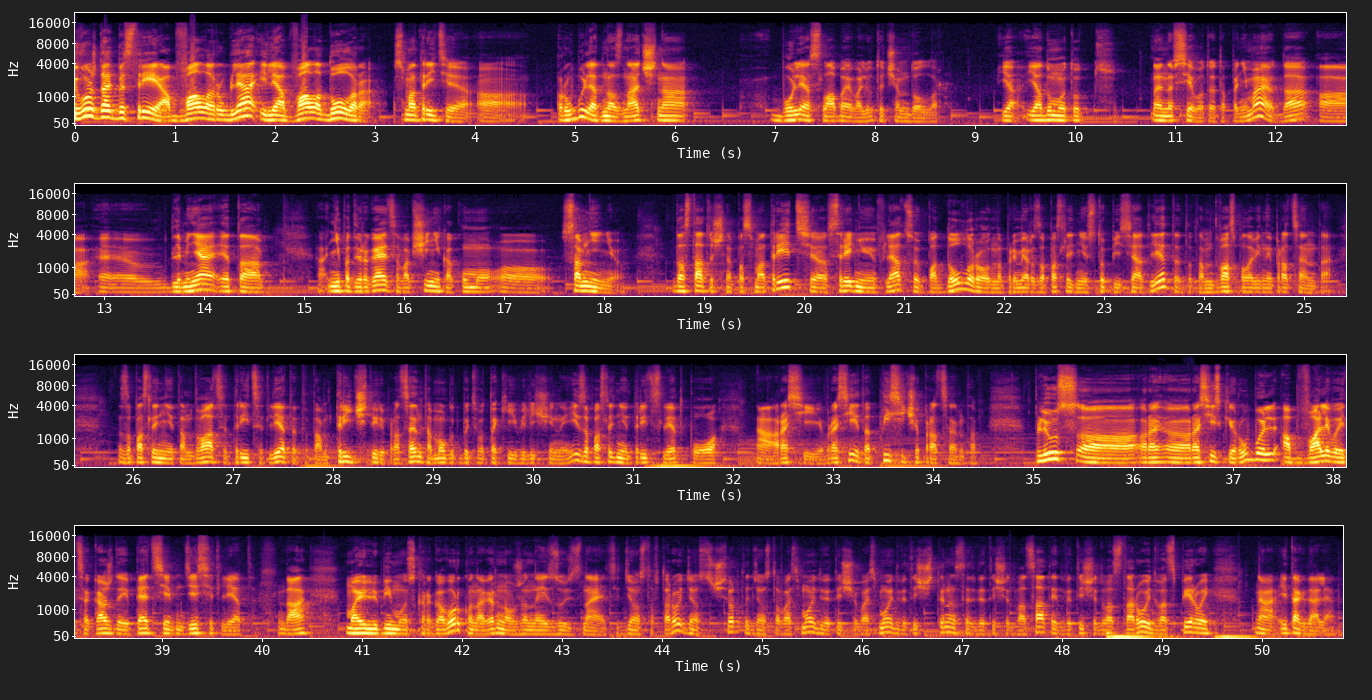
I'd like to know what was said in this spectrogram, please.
Чего ждать быстрее, обвала рубля или обвала доллара? Смотрите, а, рубль однозначно более слабая валюта, чем доллар. Я, я думаю, тут, наверное, все вот это понимают, да. А, э, для меня это не подвергается вообще никакому э, сомнению. Достаточно посмотреть э, среднюю инфляцию по доллару, например, за последние 150 лет, это там 2,5% за последние там 20-30 лет это там 3-4% могут быть вот такие величины. И за последние 30 лет по а, России. В России это 1000%. Плюс а, а, российский рубль обваливается каждые 5, 7, 10 лет. Да? Мою любимую скороговорку, наверное, уже наизусть знаете. 92, 94, 98, 2008, 2014, 2020, 2022, 2021 а, и так далее.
